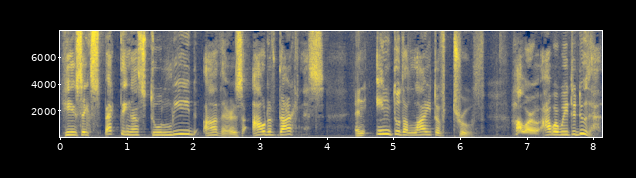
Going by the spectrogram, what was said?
He is expecting us to lead others out of darkness and into the light of truth. How are, how are we to do that?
